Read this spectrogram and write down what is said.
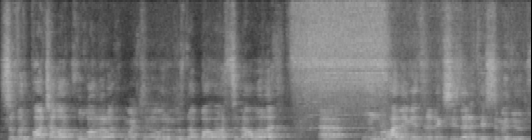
sıfır parçalar kullanarak makinalarımızda balansını alarak e, uygun hale getirerek sizlere teslim ediyoruz.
